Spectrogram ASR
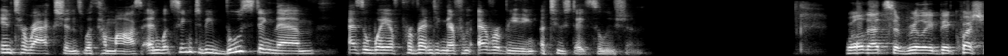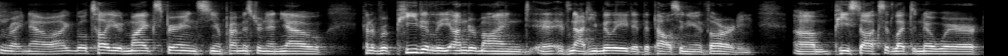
interactions with Hamas and what seemed to be boosting them as a way of preventing there from ever being a two-state solution? Well, that's a really big question right now. I will tell you, in my experience, you know, Prime Minister Netanyahu kind of repeatedly undermined, uh, if not humiliated, the Palestinian Authority. Um, peace talks had led to nowhere.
